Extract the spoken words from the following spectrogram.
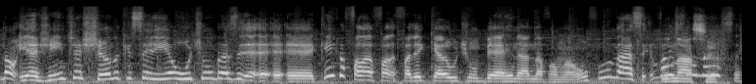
Não, e a gente achando que seria o último brasileiro. É, é, é, quem que eu fala- fala- falei que era o último BR na, na Fórmula 1? Foi o Nasser. Vai O ser Nasser. o Nasser.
